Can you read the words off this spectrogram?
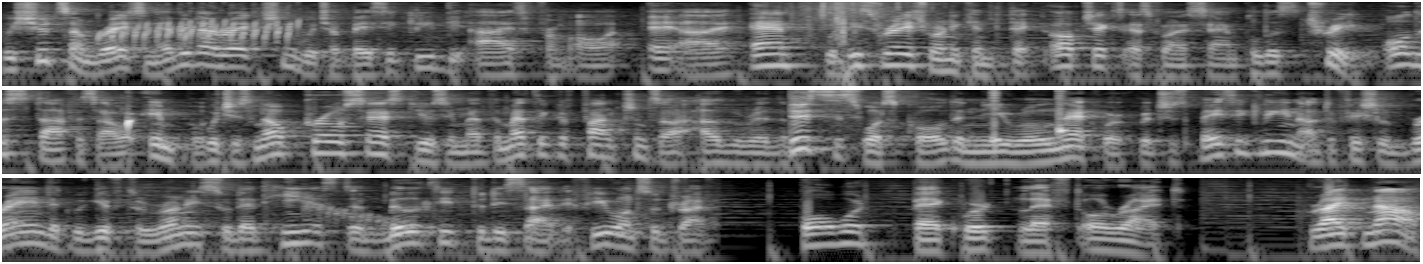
We shoot some rays in every direction, which are basically the eyes from our AI. And with these rays, Ronnie can detect objects as for example this tree. All this stuff is our input, which is now processed using mathematical functions or algorithms. This is what's called a neural network, which is basically an artificial brain that we give to Ronnie so that he has the ability to decide if he wants to drive forward, backward, left or right. Right now,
